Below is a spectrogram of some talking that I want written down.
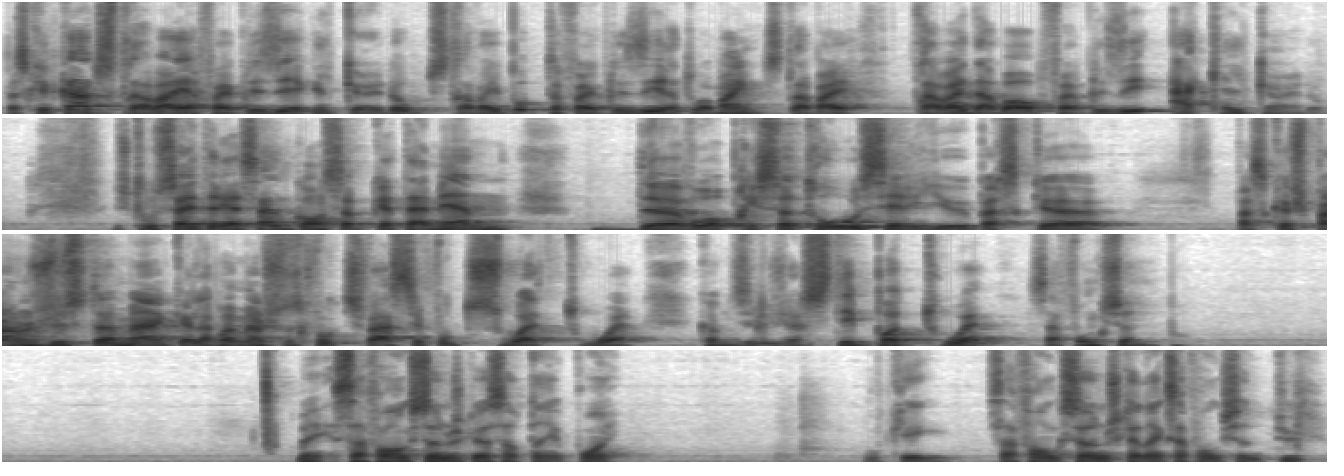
Parce que quand tu travailles à faire plaisir à quelqu'un d'autre, tu travailles pas pour te faire plaisir à toi-même, tu travailles, travailles d'abord pour faire plaisir à quelqu'un d'autre. Je trouve ça intéressant le concept que tu amènes d'avoir pris ça trop au sérieux parce que parce que je pense justement que la première chose qu'il faut que tu fasses, c'est qu'il faut que tu sois toi comme dirigeant. Si tu n'es pas toi, ça ne fonctionne pas. Mais ça fonctionne jusqu'à un certain point. OK? Ça fonctionne jusqu'à temps que ça ne fonctionne plus.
